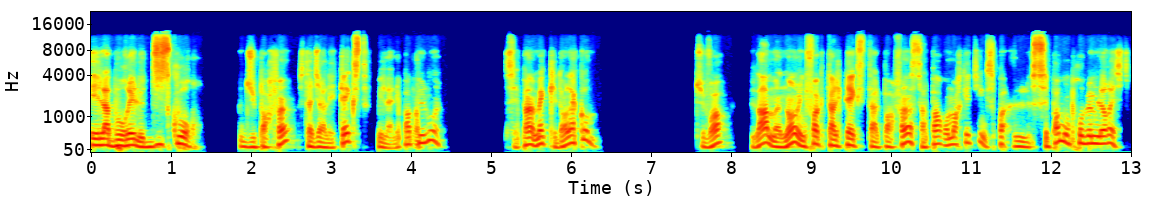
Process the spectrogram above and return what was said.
élaborer le discours du parfum, c'est-à-dire les textes, mais il n'allait pas plus loin. C'est pas un mec qui est dans la com. Tu vois? Là, maintenant, une fois que tu as le texte, tu as le parfum, ça part au marketing. Ce n'est pas, mon problème le reste.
